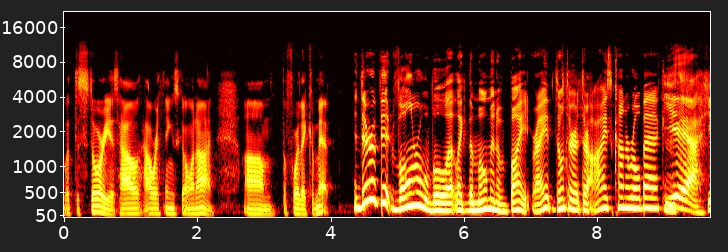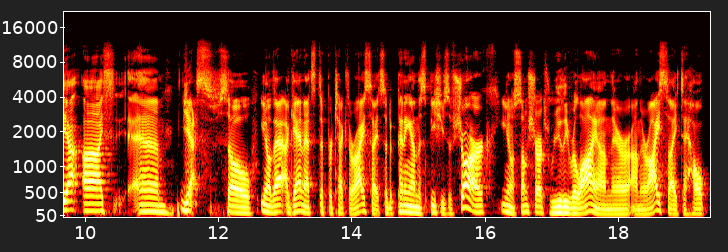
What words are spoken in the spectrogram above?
what the story is. How how are things going on um, before they commit. And they're a bit vulnerable at like the moment of bite, right? Don't their their eyes kind of roll back? Yeah, yeah, uh, I th- um, yes. So you know that again, that's to protect their eyesight. So depending on the species of shark, you know, some sharks really rely on their on their eyesight to help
